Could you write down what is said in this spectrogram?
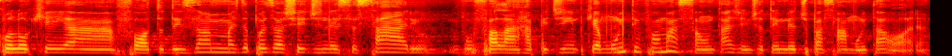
coloquei a foto do exame, mas depois eu achei desnecessário. Vou falar rapidinho, porque é muita informação, tá, gente? Eu tenho medo de passar muita hora.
